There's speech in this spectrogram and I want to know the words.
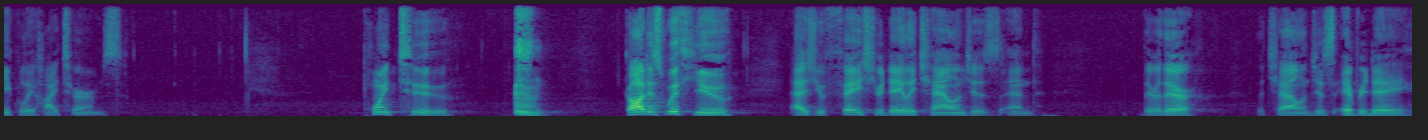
equally high terms. Point two God is with you as you face your daily challenges, and they're there, the challenges every day.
